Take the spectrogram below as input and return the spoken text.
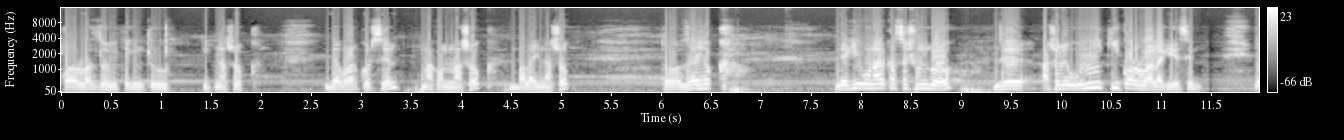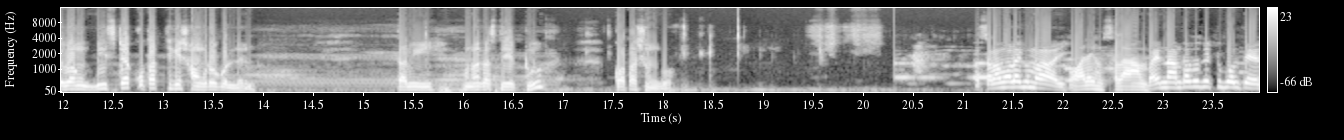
করলার জমিতে কিন্তু কীটনাশক ব্যবহার করছেন মাখন নাশক বালাই নাশক তো যাই হোক দেখি ওনার কাছে শুনব যে আসলে উনি কি করলা লাগিয়েছেন এবং বীজটা কোথার থেকে সংগ্রহ করলেন। তা আমি ওনার কাছ থেকে একটু কথা শুনব। আসসালামু আলাইকুম ভাই। ওয়ালাইকুম সালাম। ভাইয়ের নামটা যদি একটু বলতেন।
